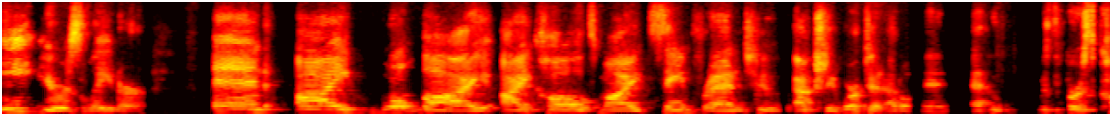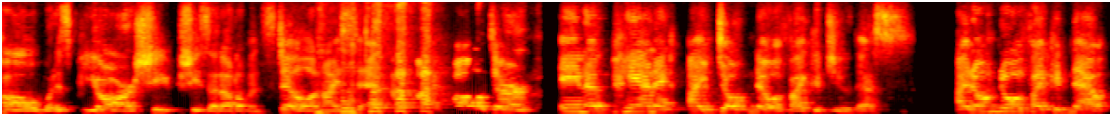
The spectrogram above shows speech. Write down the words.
eight years later. And I won't lie, I called my same friend who actually worked at Edelman, who was the first call, what is PR? She she's at Edelman still. And I said, I called her in a panic. I don't know if I could do this. I don't know if I could now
